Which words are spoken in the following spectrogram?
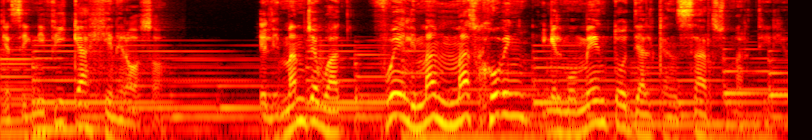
que significa generoso. El imam Jawad fue el imán más joven en el momento de alcanzar su martirio.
